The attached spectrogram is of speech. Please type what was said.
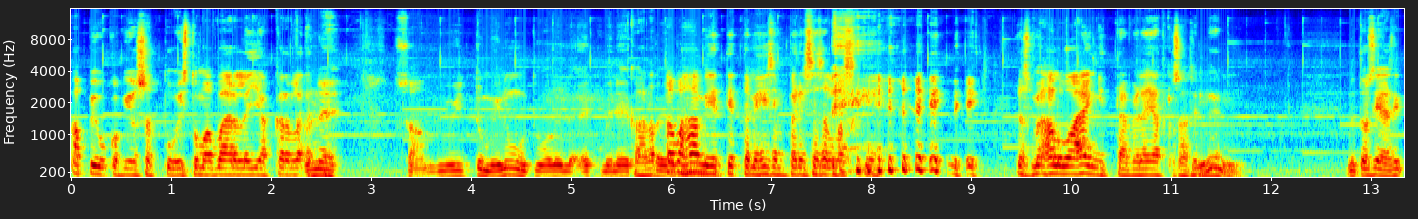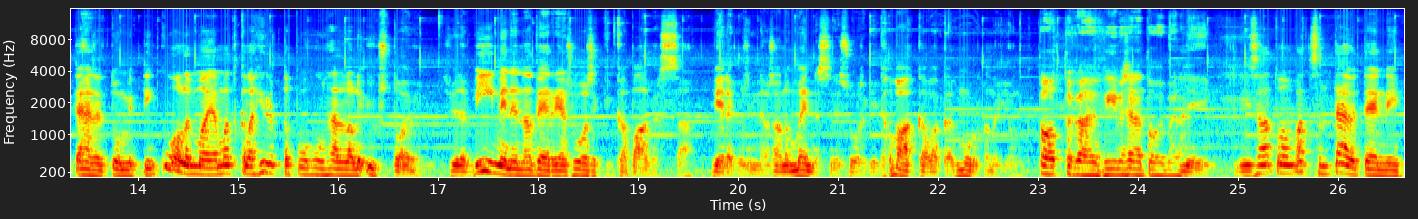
appiukkokin, jos sattuu istumaan väärälle jakkaralle. Ne. Saa vittu minun tuolille, et mene Kannattaa pöydälle. vähän miettiä, että mihin sen perissä se laskee. niin. jos me haluaa hengittää vielä jatkossa silleen. Mm. No tosiaan sittenhän se tuomittiin kuolemaan ja matkalla hirttopuuhun hänellä oli yksi toive. Syödä viimeinen ateria suosikkikapakassaan. Vielä kun sinne on saanut mennä sinne suosikkikapakkaan, vaikka olisi murhanut jonkun. Totta kai viimeisenä toiveena. Niin. Niin saatuaan vatsan täyteen, niin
